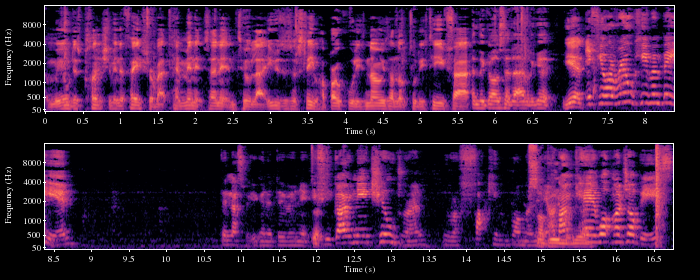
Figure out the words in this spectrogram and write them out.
and we all just punched him in the face for about 10 minutes, innit? Until, like, he was just asleep. I broke all his nose, I knocked all his teeth out. And the guys let that happen again. Yeah, If you're a real human being, then that's what you're going to do, innit? If you go near children, you're a fucking wrong innit? I Subhuman, don't yeah. care what my job is.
